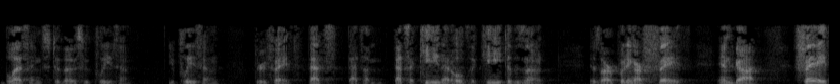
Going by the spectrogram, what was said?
blessings to those who please Him. You please Him through faith. That's that's a, that's a key that holds the key to the zone is our putting our faith in God. Faith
